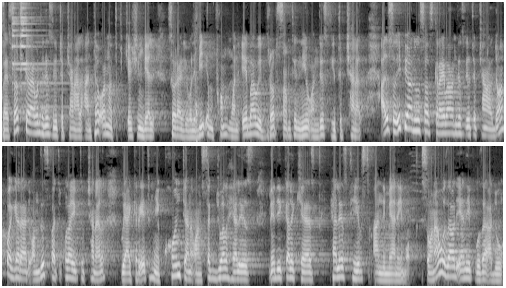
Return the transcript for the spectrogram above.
by subscribing to this YouTube channel and turn on notification bell so that you will be informed whenever we drop something new on this YouTube channel. Also, if you are a new subscriber on this YouTube channel, don't forget that on this particular YouTube channel, we are creating a content on sexual health, medical care, health tips, and many more. So now without any further ado,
